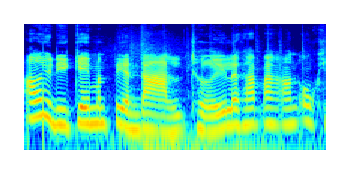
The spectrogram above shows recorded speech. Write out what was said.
เอาแล้วอยู่ดีเกมมันเปลี่ยนด่านเฉยเลยครับอะเอาโอเค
